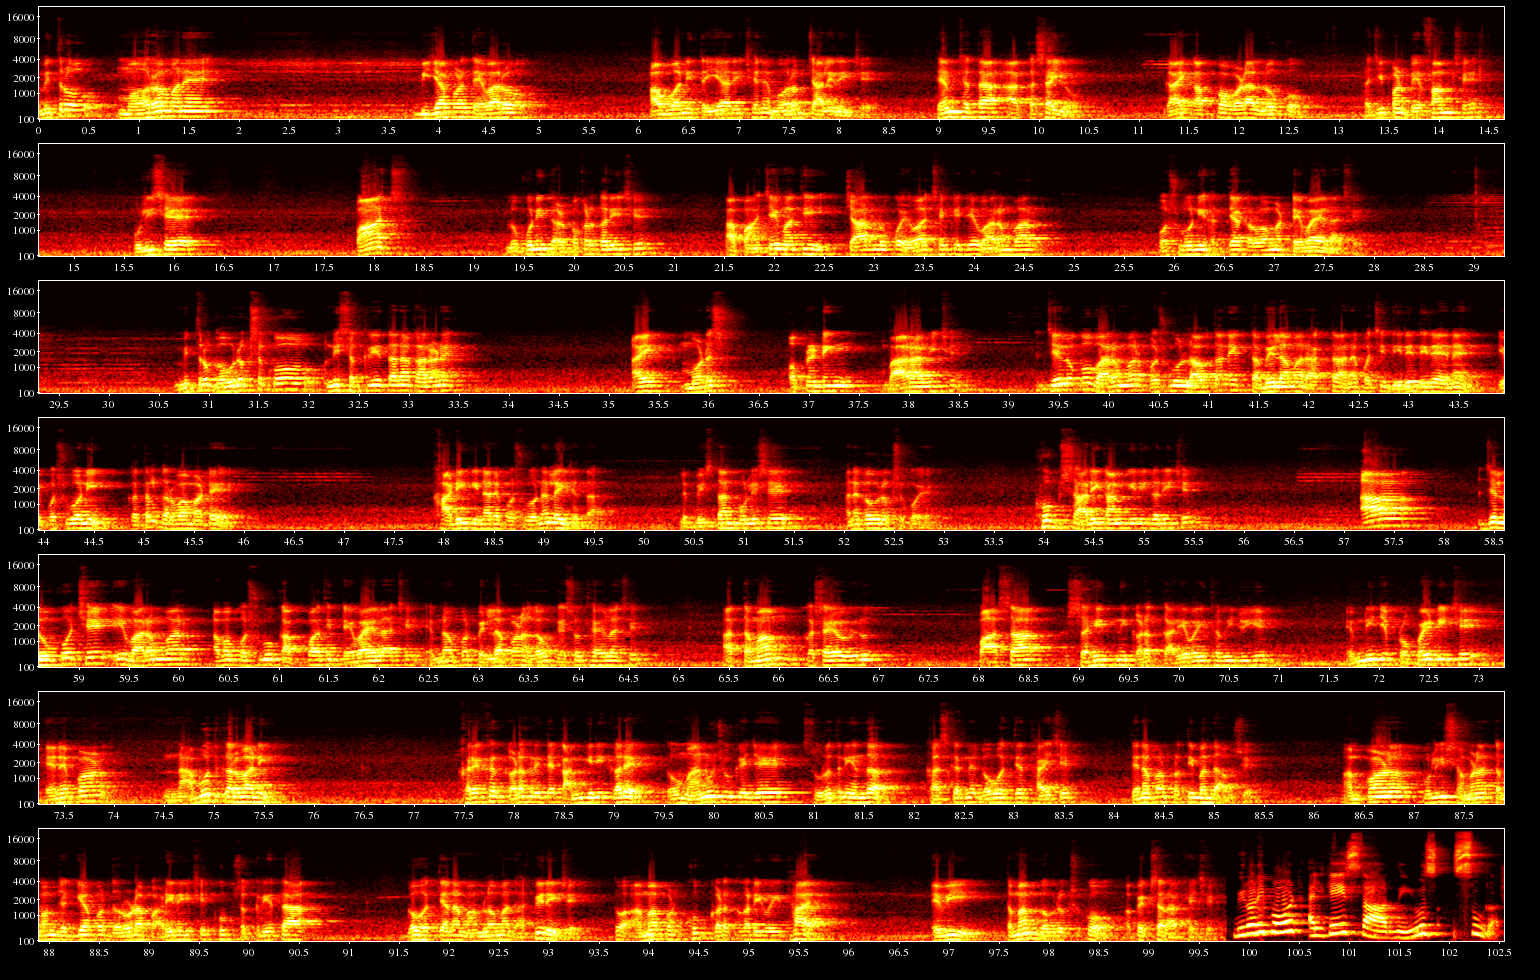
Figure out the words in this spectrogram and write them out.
મિત્રો, મહોરમ અને બીજા પણ તહેવારો આવવાની તૈયારી છે ને મોહરમ ચાલી રહી છે. તેમ છતાં આ કસાઈઓ ગાય કાપવાવાળા લોકો હજી પણ બેફામ છે. પોલીસે પાંચ લોકોની ધરપકડ કરી છે. આ પાંચેયમાંથી ચાર લોકો એવા છે કે જે વારંવાર પશુઓની હત્યા કરવામાં ટેવાયેલા છે. મિત્રો, ગૌરક્ષકોની સક્રિયતાના કારણે આ એક મોડસ ઓપરેટિંગ બહાર આવી છે. જે લોકો વારંવાર પશુઓ લાવતા ને એક તબેલામાં રાખતા અને પછી ધીરે ધીરે એને એ પશુઓની કતલ કરવા માટે ખાડી કિનારે પશુઓને લઈ જતા. એટલે ભિસ્તાન પોલીસે અને ગૌરક્ષકોએ ખૂબ સારી કામગીરી કરી છે. આ જે લોકો છે એ વારંવાર આવા પશુઓ કાપવાથી ટેવાયેલા છે. એમના ઉપર પહેલાં પણ અગાઉ કેસો થયેલા છે. આ તમામ કસાયો વિરુદ્ધ પાસા સહિતની કડક કાર્યવાહી થવી જોઈએ. એમની જે પ્રોપર્ટી છે, એને પણ નાબૂદ કરવાની ખરેખર કડક રીતે કામગીરી કરે, તો હું માનું છું કે જે સુરતની અંદર, ખાસ કરીને ગૌ હત્યા થાય છે, તેના પર પ્રતિબંધ આવશે. આમ પણ પોલીસ હમણાં તમામ જગ્યા પર દરોડા પાડી રહી છે, ખૂબ સક્રિયતા ગૌ હત્યાના મામલામાં દાખવી રહી છે, તો આમાં પણ ખૂબ કડક કાર્યવાહી થાય એવી તમામ ગૌરક્ષકો અપેક્ષા રાખે છે. Bureau report LK star news Surat.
